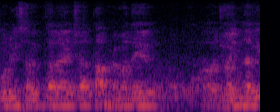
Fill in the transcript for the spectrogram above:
पोलीस आयुक्तालयाच्या ताफ्यामध्ये जॉईन झाली.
